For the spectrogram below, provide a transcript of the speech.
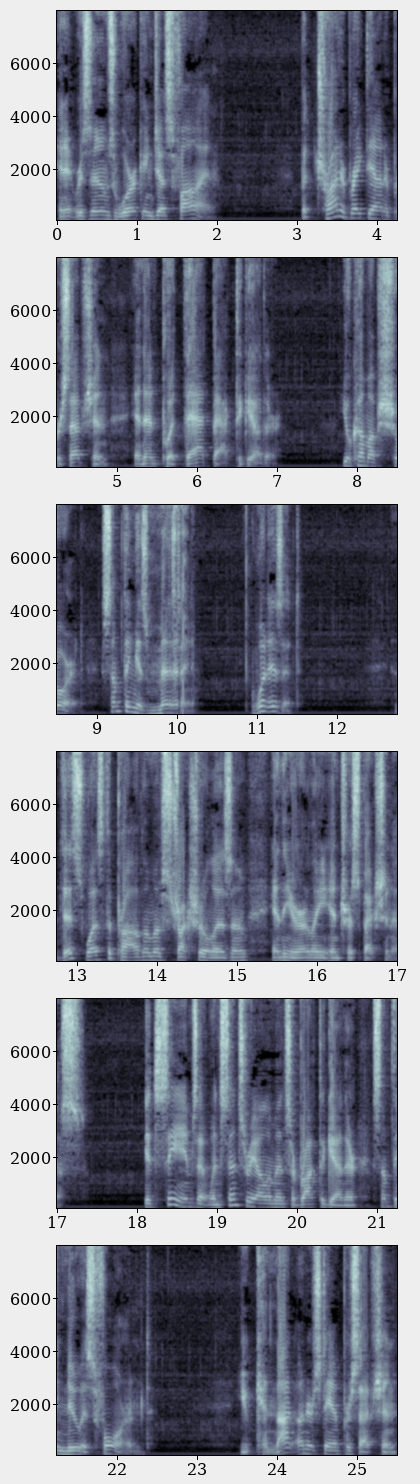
and it resumes working just fine. But try to break down a perception and then put that back together. You'll come up short. Something is missing. What is it? This was the problem of structuralism and the early introspectionists. It seems that when sensory elements are brought together, something new is formed. You cannot understand perception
